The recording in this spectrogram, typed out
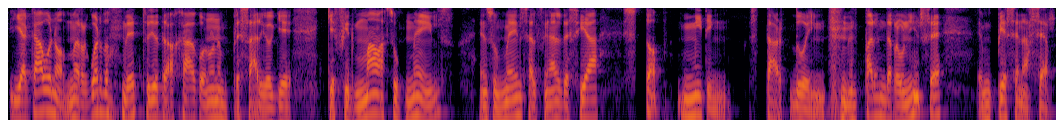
Y acá, bueno, me recuerdo, de hecho yo trabajaba con un empresario que, que firmaba sus mails, en sus mails al final decía, stop meeting, start doing. Paren de reunirse, empiecen a hacer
